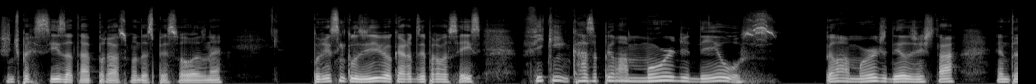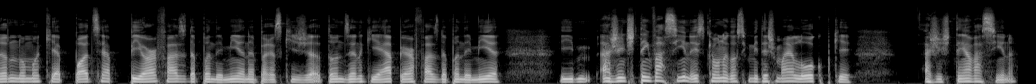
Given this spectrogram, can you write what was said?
A gente precisa estar próximo das pessoas, né? Por isso, inclusive, eu quero dizer para vocês: fiquem em casa, pelo amor de Deus. Pelo amor de Deus, a gente tá entrando numa que é, pode ser a pior fase da pandemia, né? Parece que já estão dizendo que é a pior fase da pandemia. E a gente tem vacina, esse que é um negócio que me deixa mais louco, porque a gente tem a vacina,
